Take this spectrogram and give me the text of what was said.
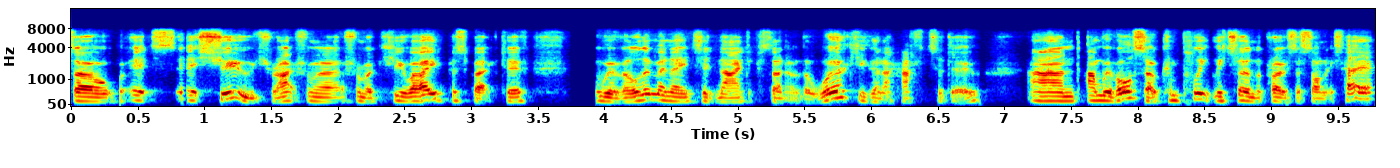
So it's it's huge, right? From a from a QA perspective, we've eliminated 90% of the work you're going to have to do. And, and we've also completely turned the process on its head.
